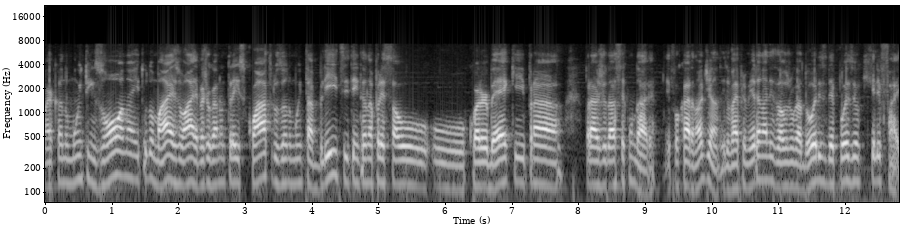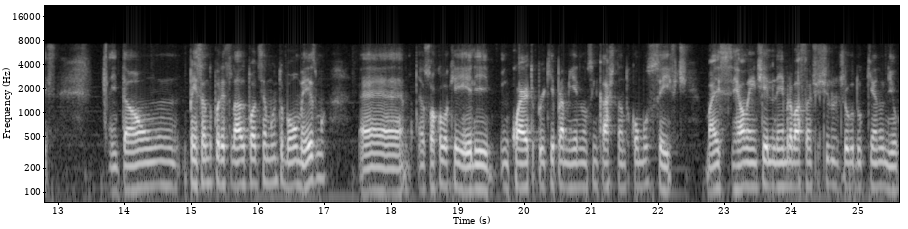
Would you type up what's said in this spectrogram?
marcando muito em zona e tudo mais. Ou, ah, vai jogar num 3-4 usando muita blitz e tentando apressar o, o quarterback para ajudar a secundária. Ele falou, cara, não adianta. Ele vai primeiro analisar os jogadores e depois ver o que, que ele faz. Então, pensando por esse lado, pode ser muito bom mesmo. É, eu só coloquei ele em quarto porque para mim ele não se encaixa tanto como o safety, mas realmente ele lembra bastante o estilo de jogo do Keanu Neal,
